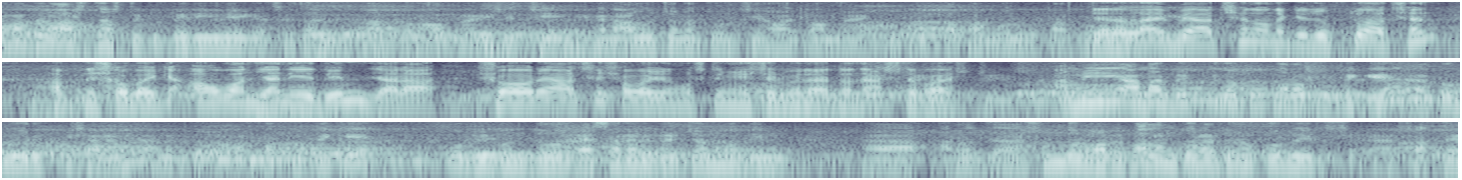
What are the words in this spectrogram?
আমাদের আস্তে আস্তে একটু দেরি হয়ে গেছে তার- তারপর আমরা এসেছি এখানে আলোচনা চলছে হয়তো আমরা একটু কথা বলব তারপর যারা লাইভে আছেন অনেকে যুক্ত আছেন আপনি সবাইকে আহ্বান জানিয়ে দিন যারা শহরে আছে সবাই যেন মুসলিম ইনস্টিটিউট মিলায়তনে আসতে পারে। আমি আমার ব্যক্তিগত তরফ থেকে কবি অরূপ কিষান আমি আমি আমার পক্ষ থেকে কবি বন্ধু এস আর জন্মদিন আরও সুন্দরভাবে পালন করার জন্য কবির সাথে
